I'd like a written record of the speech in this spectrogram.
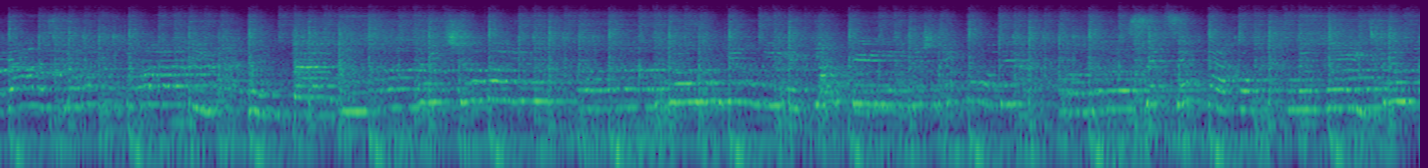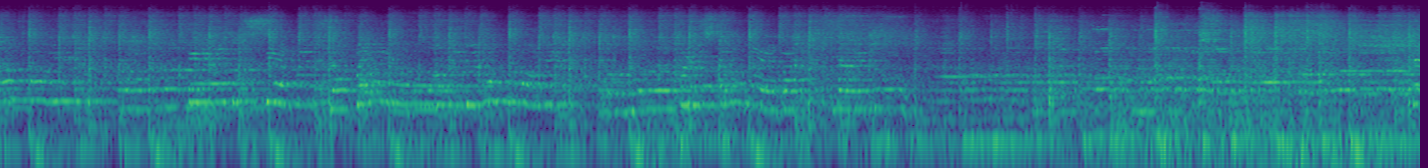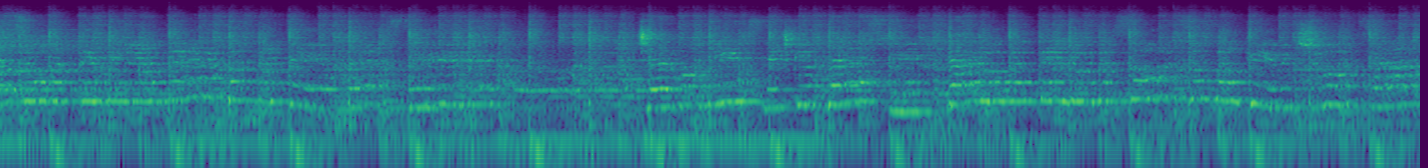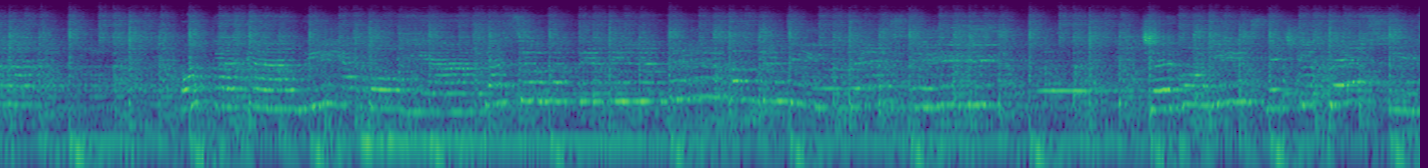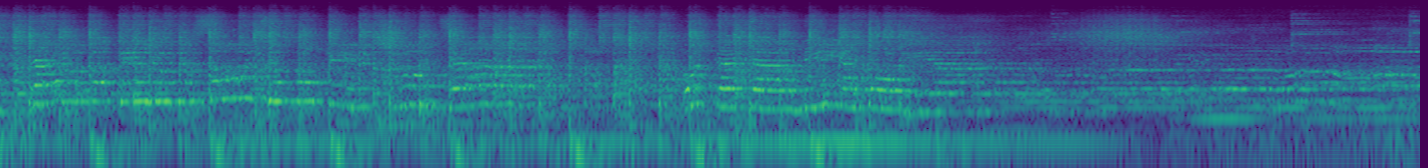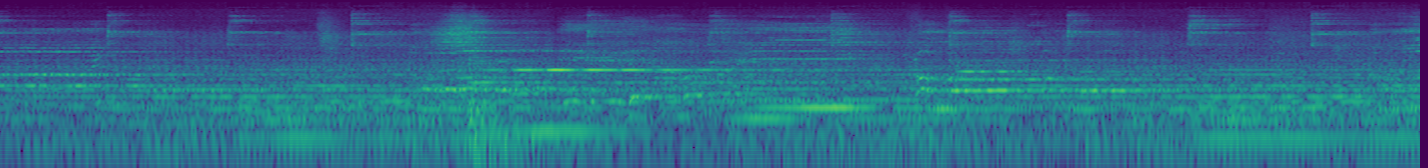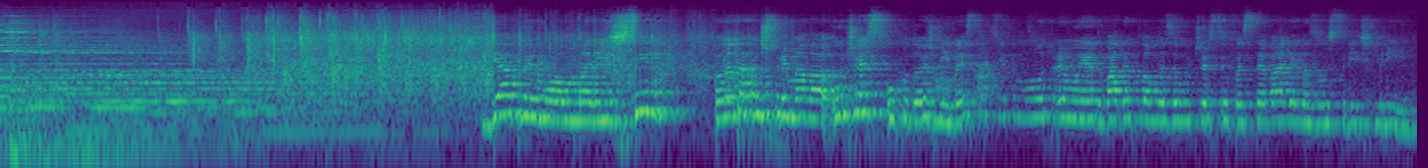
у Марічці. Вона також приймала участь у художній виставці, тому отримує два дипломи за участь у фестивалі на зустріч мрії.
